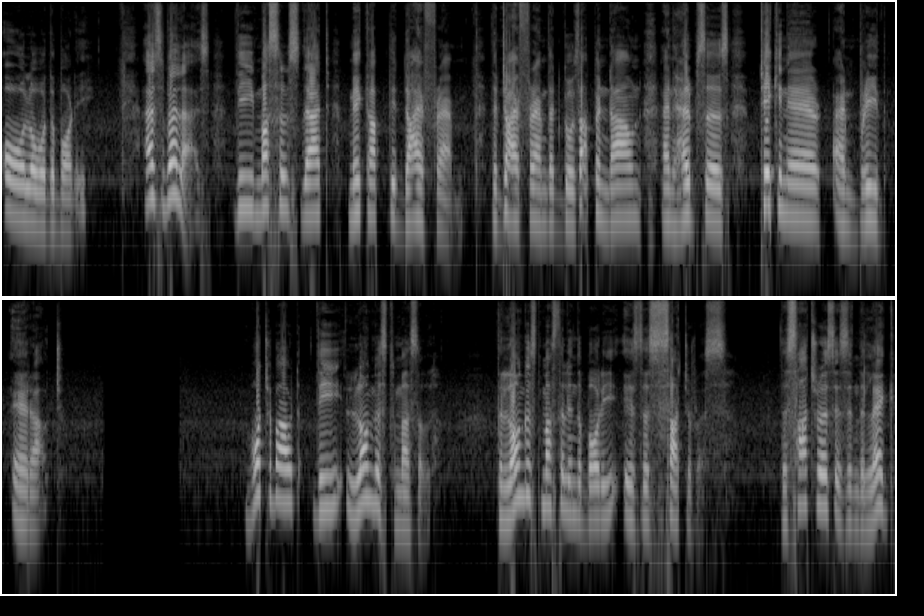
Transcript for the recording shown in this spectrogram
all over the body, as well as the muscles that make up the diaphragm, the diaphragm that goes up and down and helps us take in air and breathe air out. What about the longest muscle? The longest muscle in the body is the sartorius. The sartorius is in the leg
